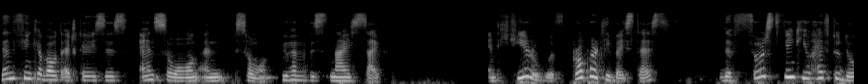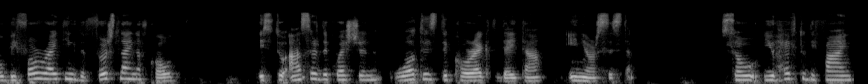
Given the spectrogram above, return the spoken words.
then think about edge cases, and so on and so on. You have this nice cycle. And here with property-based tests, the first thing you have to do before writing the first line of code is to answer the question, what is the correct data in your system? So you have to define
